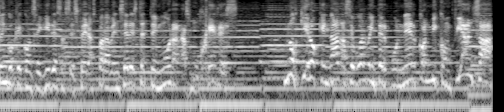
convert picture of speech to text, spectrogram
女がいると緊張して嫌いじゃないんだけど上がってしまうだが絶対あのカプセルを奪ってやるぞ Tengo que conseguir esas esferas para vencer este temor a las mujeres. No quiero que nada se vuelva a interponer con mi confianza.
